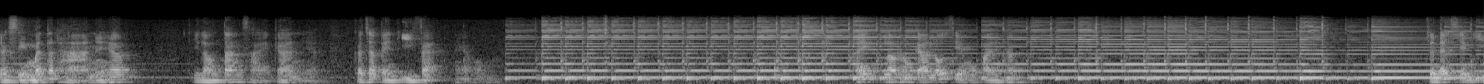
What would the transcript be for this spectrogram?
จากเสียงมาตรฐานนะครับ ที่เราตั้งสายกันเนี่ยก็จะเป็น E flat นะครับผมให้เราทำการลดเสียงลงไปนะครับ จนได้เสียง E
